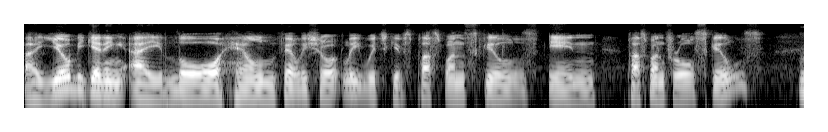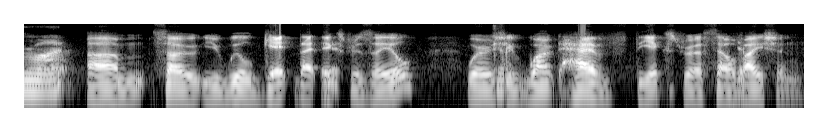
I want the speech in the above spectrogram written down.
Uh, you'll be getting a Lore helm fairly shortly, which gives plus one skills in plus one for all skills. Right. Um, so you will get that extra zeal, whereas Okay. you won't have the extra salvation.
